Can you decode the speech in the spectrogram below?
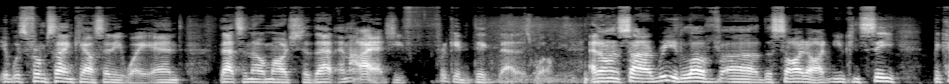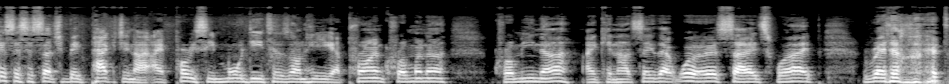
It was from Sandkaus anyway, and that's an homage to that. And I actually freaking dig that as well. And on the side, I really love uh, the side art. You can see because this is such a big packaging, I, I probably see more details on here. You got Prime, Chromina, Chromina, I cannot say that word, Sideswipe, Red Alert,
